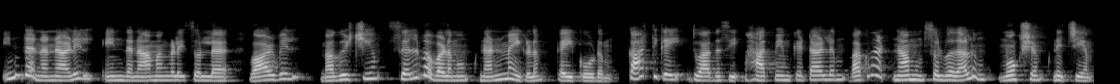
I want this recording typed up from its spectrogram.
இந்த நன்னாளில் இந்த நாமங்களை சொல்ல வாழ்வில் மகிழ்ச்சியும் செல்வ வளமும் நன்மைகளும் கைகூடும். கார்த்திகை துவாதசி மகாத்மியம் கேட்டாலும் பகவான் நாமும் சொல்வதாலும் மோட்சம் நிச்சயம்.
